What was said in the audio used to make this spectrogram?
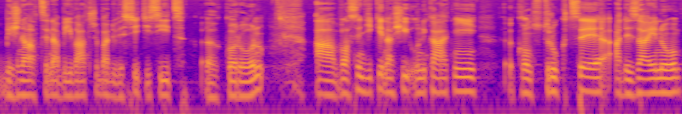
běžná cena bývá třeba 200 tisíc korun. A vlastně díky naší unikátní konstrukci a designu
